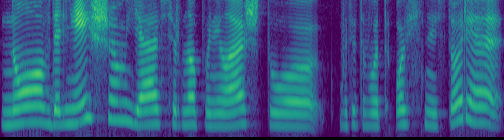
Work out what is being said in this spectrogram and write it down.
но в дальнейшем я все равно поняла, что вот эта вот офисная история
